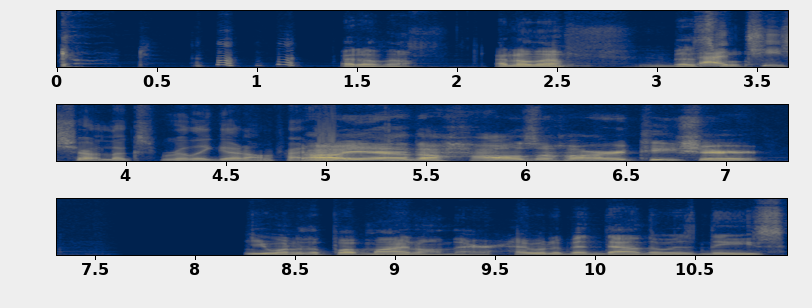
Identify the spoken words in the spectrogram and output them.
I don't know. I don't know. That's that what- T-shirt looks really good on Friday. Oh yeah, the Halls of Horror T-shirt. You wanted to put mine on there. I would have been down to his knees.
